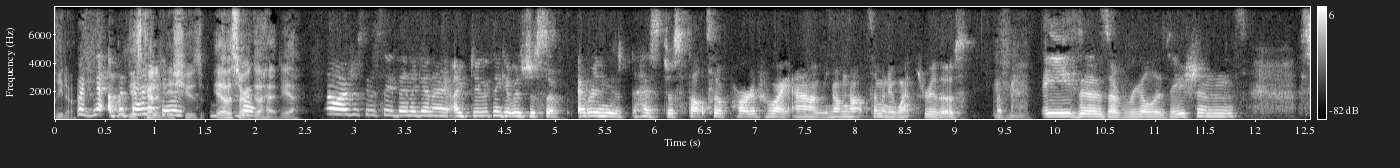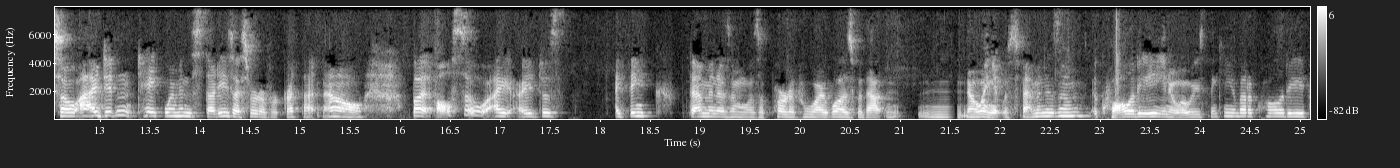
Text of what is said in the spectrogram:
you know, but yeah, but these kind again, of issues. Yeah, sorry, well, go ahead. Yeah. No, I was just going to say. Then again, I, I do think it was just so everything has just felt so part of who I am. You know, I'm not someone who went through those mm-hmm. phases of realizations so I didn't take women's studies. I sort of regret that now. But also, I, I just, I think feminism was a part of who I was without n- knowing it was feminism, equality, you know, always thinking about equality.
